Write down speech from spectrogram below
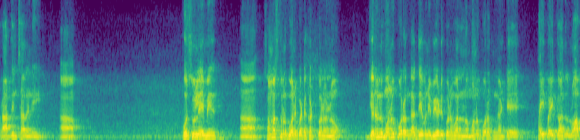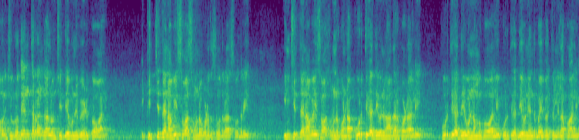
ప్రార్థించాలని పశువులేమి ఆ, గోనిపెట్ట కట్టుకోవాలను జనులు మనుపూర్వకంగా దేవుని వేడుకొని వలన మనుపూర్వకంగా అంటే పై పై కాదు లోపల నుంచి హృదయంతరంగాల నుంచి దేవుని వేడుకోవాలి. కిచ్చితైన అవిశ్వాసం ఉండకూడదు సోదరా సోదరి. కించితైన అవిశ్వాసం ఉండకుండా పూర్తిగా దేవుని ఆధారపడాలి పూర్తిగా దేవుని నమ్ముకోవాలి పూర్తిగా దేవుని ఎందుకు భయభక్తులు నిలపాలి.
